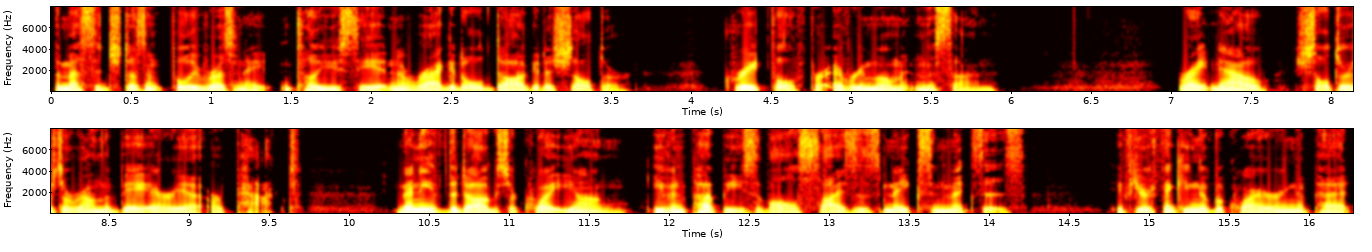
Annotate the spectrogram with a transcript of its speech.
the message doesn't fully resonate until you see it in a ragged old dog at a shelter, grateful for every moment in the sun. Right now, shelters around the Bay Area are packed. Many of the dogs are quite young, even puppies of all sizes, makes, and mixes. If you're thinking of acquiring a pet,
